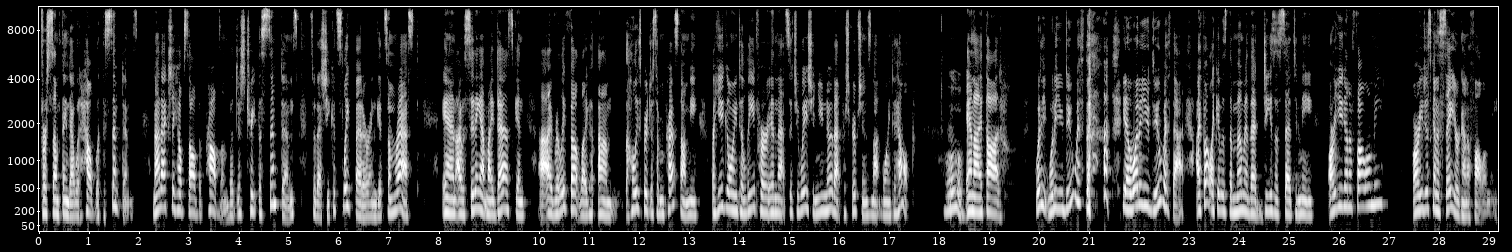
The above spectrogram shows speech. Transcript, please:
for something that would help with the symptoms not actually help solve the problem, but just treat the symptoms so that she could sleep better and get some rest. And I was sitting at my desk and I really felt like um, the Holy Spirit just impressed on me Are you going to leave her in that situation? You know that prescription is not going to help. Ooh. And I thought, what do you, what do you do with that? you know, what do you do with that? I felt like it was the moment that Jesus said to me, Are you going to follow me? Or are you just going to say you're going to follow me?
